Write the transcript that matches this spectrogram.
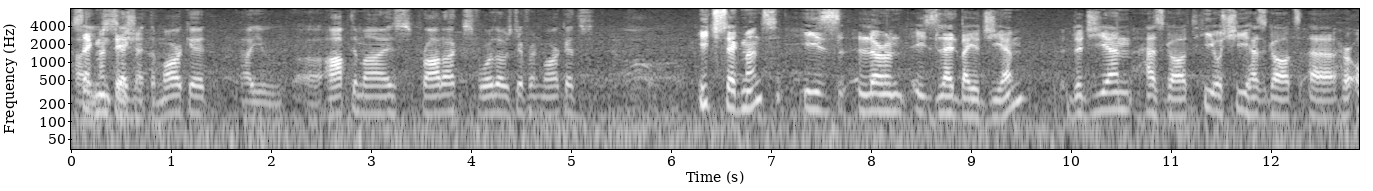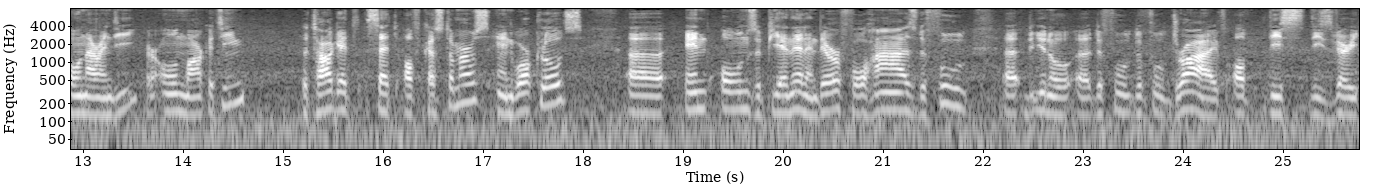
segmentation. you segment the market, how you uh, optimize products for those different markets? Each segment is learned is led by a GM. The GM has got he or she has got uh, her own R&D, her own marketing, the target set of customers and workloads, uh, and owns the P&L, and therefore has the full, uh, you know, uh, the full the full drive of this this very.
